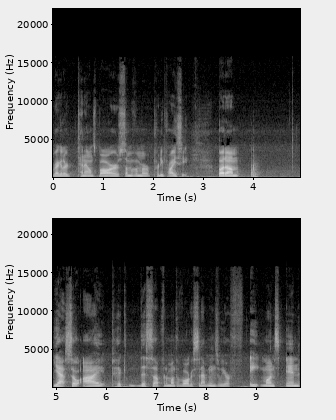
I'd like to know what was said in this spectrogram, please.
regular 10 ounce bars. Some of them are pretty pricey. But um, yeah. So I picked this up for the month of August. So that means we are eight months in.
